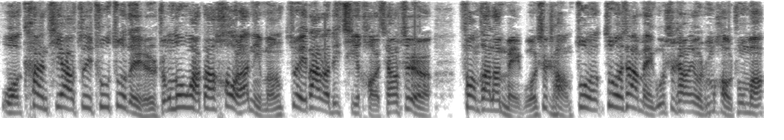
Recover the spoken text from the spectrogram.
我看 T R 最初做的也是中东化，但后来你们最大的力气好像是放在了美国市场。做做下美国市场有什么好处吗？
